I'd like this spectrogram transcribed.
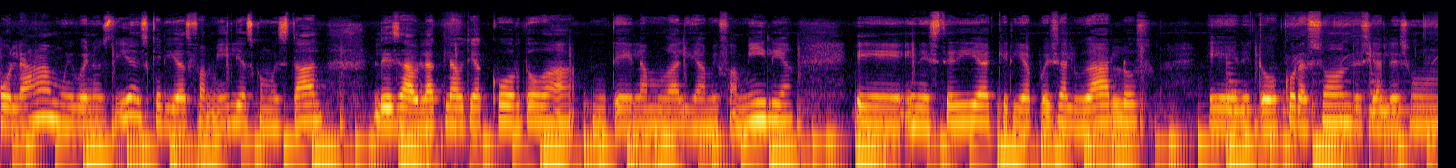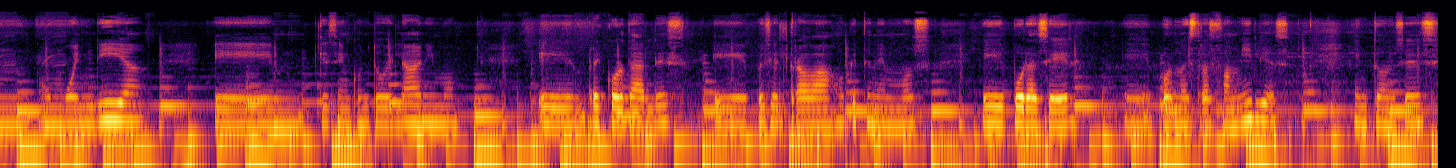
Hola, muy buenos días, queridas familias, ¿cómo están? Les habla Claudia Córdoba de la modalidad Mi Familia. Eh, en este día quería pues saludarlos eh, de todo corazón, desearles un, buen día, eh, que estén con todo el ánimo, recordarles pues el trabajo que tenemos por hacer por nuestras familias. Entonces,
